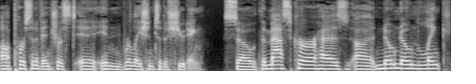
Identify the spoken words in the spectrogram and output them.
a person of interest in, in relation to the shooting. So the massacre has uh, no known link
